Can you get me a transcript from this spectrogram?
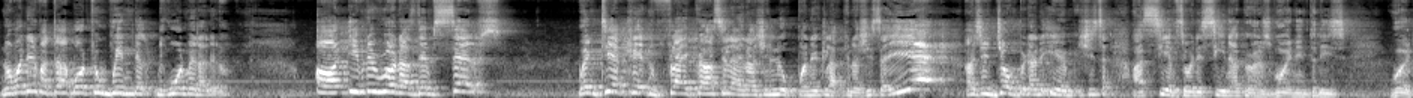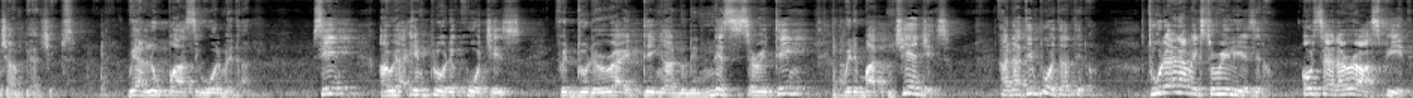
Nobody ever talk about to win the, gold medal, you know. Or even the runners themselves. When Tia Clayton fly across the line and she look on the clock, you know, she say, yeah! And she jump in the air. She said, I see him so with the senior girls going into these world championships. We are look past the gold medal. See? And we are implore the coaches to do the right thing and do the necessary thing with the baton changes. And that's important, you know. Two dynamics to relays, you know. Outside of raw speed.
